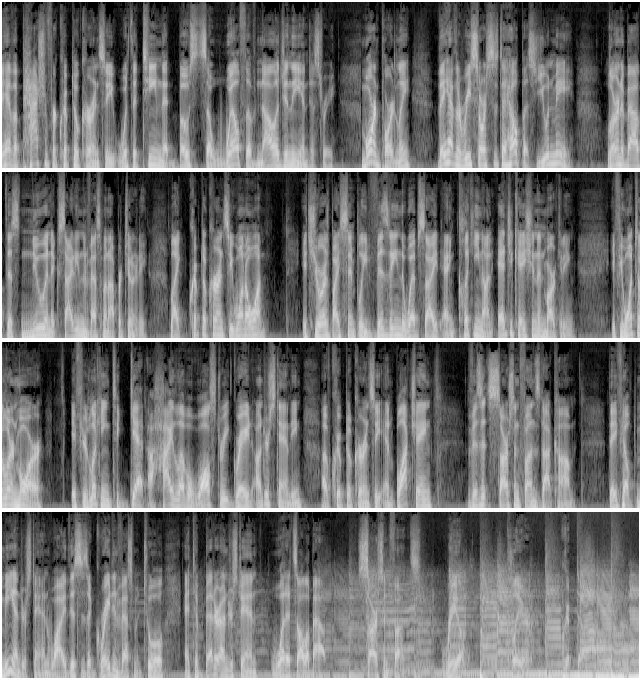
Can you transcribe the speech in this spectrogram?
They have a passion for cryptocurrency with a team that boasts a wealth of knowledge in the industry. More importantly, they have the resources to help us, you and me, learn about this new and exciting investment opportunity, like Cryptocurrency 101. It's yours by simply visiting the website and clicking on Education and Marketing. If you want to learn more, if you're looking to get a high level Wall Street grade understanding of cryptocurrency and blockchain, visit sarsonfunds.com. They've helped me understand why this is a great investment tool and to better understand what it's all about. Sarson Funds, real, clear, crypto.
